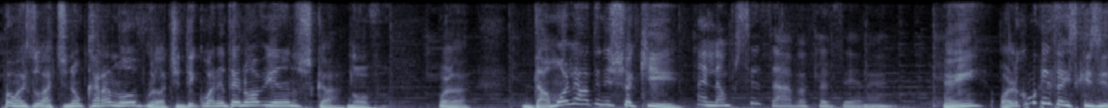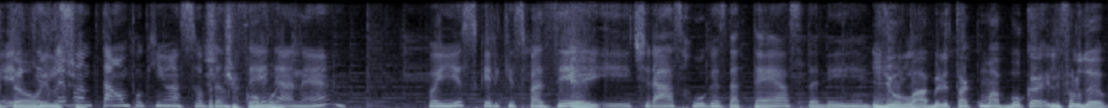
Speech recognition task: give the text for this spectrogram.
Pô, mas o Latino é um cara novo, o Latino tem 49 anos, cara. Novo. Pô, dá uma olhada nisso aqui, Ele não precisava fazer, né? hein? Olha como que ele tá esquisitão, ele hein, quis Luciano? levantar um pouquinho a sobrancelha, né? Foi isso que ele quis fazer É, e tirar as rugas da testa ali. E o lábio, ele tá com uma boca, ele falou,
